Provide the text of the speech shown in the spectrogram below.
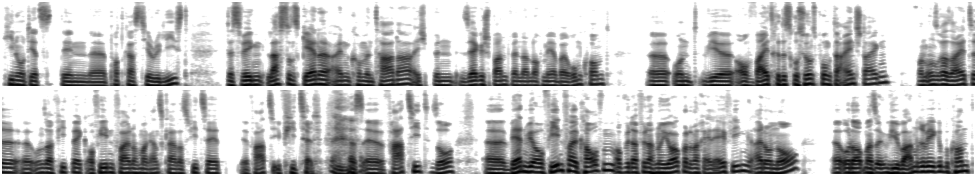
Keynote jetzt den äh, Podcast hier released. Deswegen lasst uns gerne einen Kommentar da. Ich bin sehr gespannt, wenn da noch mehr bei rumkommt äh, und wir auf weitere Diskussionspunkte einsteigen. Von unserer Seite äh, unser Feedback auf jeden Fall nochmal ganz klar das Fazit, äh, Fazit, Fazit das äh, Fazit so werden wir auf jeden Fall kaufen. Ob wir dafür nach New York oder nach LA fliegen, I don't know. Oder ob man es irgendwie über andere Wege bekommt.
